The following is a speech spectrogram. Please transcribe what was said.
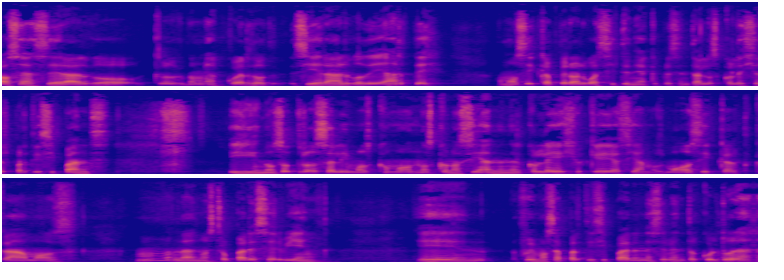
o sea, hacer algo, creo no me acuerdo si era algo de arte o música, pero algo así tenía que presentar los colegios participantes. Y nosotros salimos como nos conocían en el colegio, que hacíamos música, tocábamos mm, a nuestro parecer bien. fuimos a participar en ese evento cultural.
